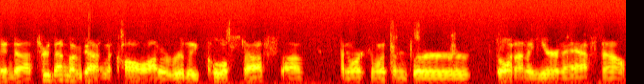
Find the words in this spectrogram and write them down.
and uh, through them, I've gotten to call a lot of really cool stuff. Uh, been working with them for going on a year and a half now,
